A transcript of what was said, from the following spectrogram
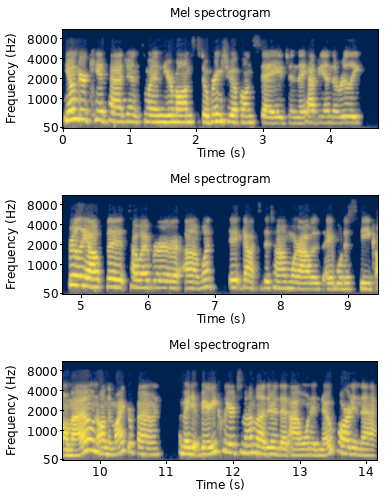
younger kid pageants when your mom still brings you up on stage and they have you in the really frilly outfits. However, uh, once it got to the time where I was able to speak on my own on the microphone, I made it very clear to my mother that I wanted no part in that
